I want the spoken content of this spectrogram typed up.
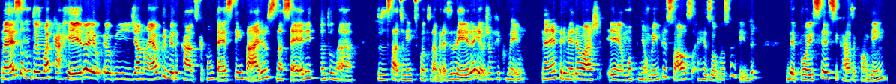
né? Se não tenho uma carreira, eu, eu, e já não é o primeiro caso que acontece, tem vários na série, tanto na dos Estados Unidos quanto na brasileira, e eu já fico meio, né? Primeiro eu acho, é uma opinião bem pessoal, resolva a sua vida, depois você se casa com alguém.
